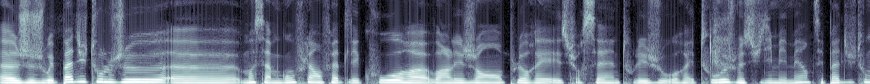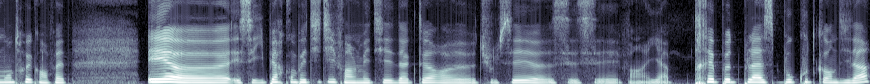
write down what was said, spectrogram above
Euh, je jouais pas du tout le jeu. euh, moi, ça me gonflait en fait les cours, euh, voir les gens pleurer sur scène tous les jours et tout. Je me suis dit mais merde, c'est pas du tout mon truc en fait. Et, et c'est hyper compétitif, hein, le métier d'acteur, tu le sais, c'est, il y a très peu de place, beaucoup de candidats.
